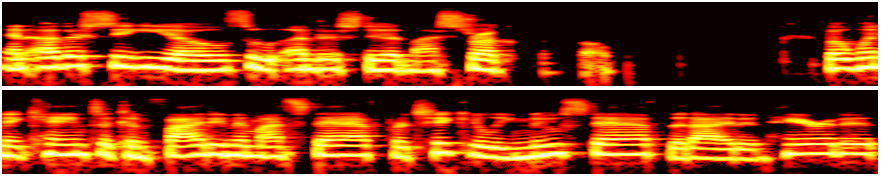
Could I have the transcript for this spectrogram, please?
and other CEOs who understood my struggle. But when it came to confiding in my staff, particularly new staff that I had inherited,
